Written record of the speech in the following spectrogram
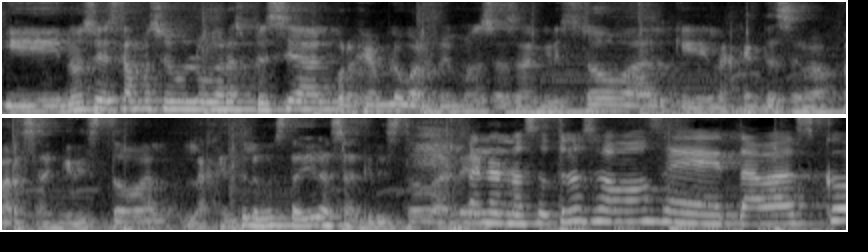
y no sé, estamos en un lugar especial, por ejemplo, cuando fuimos a San Cristóbal, que la gente se va para San Cristóbal. La gente le gusta ir a San Cristóbal. ¿eh? Bueno, nosotros somos de Tabasco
